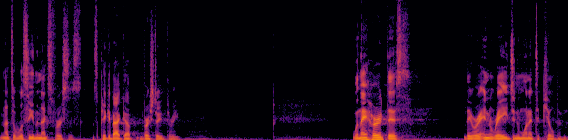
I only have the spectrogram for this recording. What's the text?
And that's what we'll see in the next verses. Let's pick it back up, verse 33. When they heard this, they were enraged and wanted to kill them.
